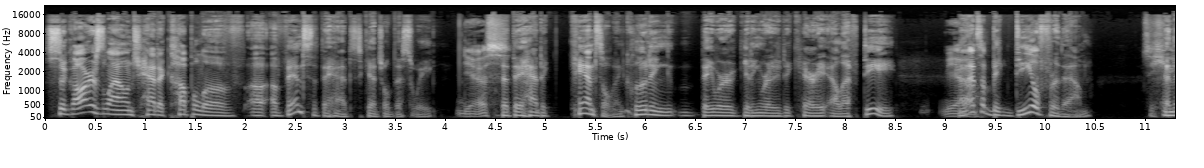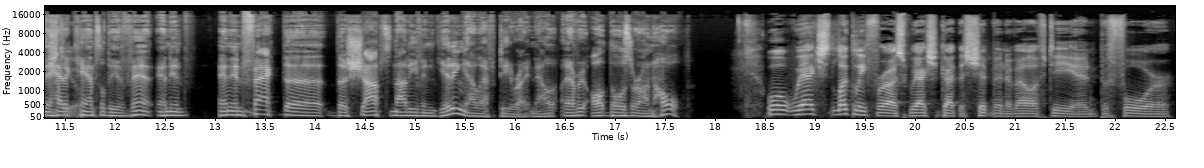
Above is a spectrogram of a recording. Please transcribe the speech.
cigars lounge had a couple of uh, events that they had scheduled this week Yes. that they had to cancel including they were getting ready to carry lfd yeah. and that's a big deal for them It's a huge and they had deal. to cancel the event. And in and in fact, the the shop's not even getting LFD right now. Every all those are on hold. Well, we actually, luckily for us, we actually got the shipment of LFD in before,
